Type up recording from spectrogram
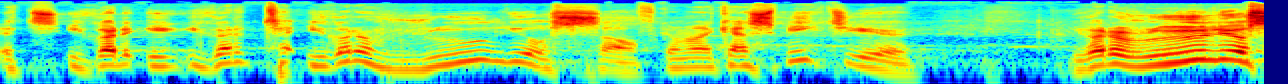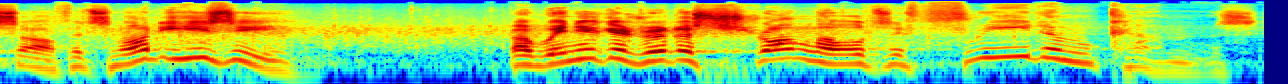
It's, you've got you got to, you got to rule yourself. Come on, I can speak to you. You've got to rule yourself. It's not easy. But when you get rid of strongholds, if freedom comes,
